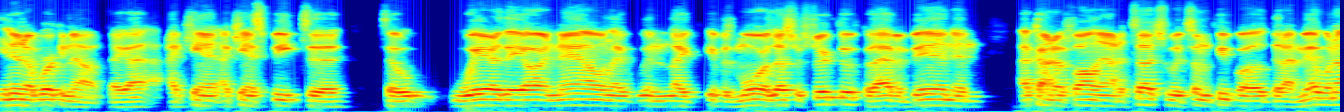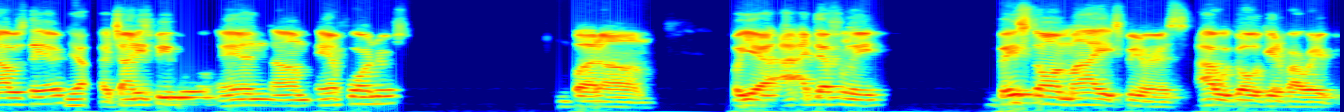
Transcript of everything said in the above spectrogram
ended up working out. Like I, I can't I can't speak to to where they are now and like when like if it's more or less restrictive because I haven't been and I kind of fallen out of touch with some of the people that I met when I was there, Yep. like Chinese people and um and foreigners. But um, but yeah, I, I definitely, based on my experience, I would go again if I were able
